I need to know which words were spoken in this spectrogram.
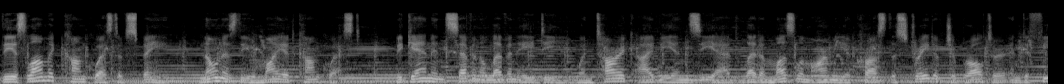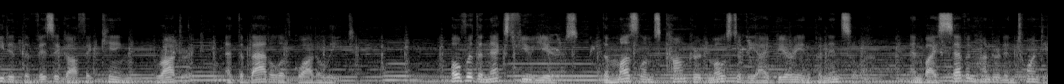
The Islamic conquest of Spain, known as the Umayyad conquest, began in 711 AD when Tariq ibn Ziyad led a Muslim army across the Strait of Gibraltar and defeated the Visigothic king, Roderick, at the Battle of Guadalete. Over the next few years, the Muslims conquered most of the Iberian Peninsula, and by 720,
